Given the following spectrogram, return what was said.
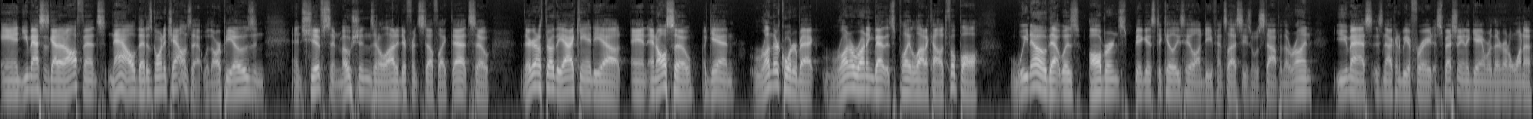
and UMass has got an offense now that is going to challenge that with RPOs and and shifts and motions and a lot of different stuff like that. So they're going to throw the eye candy out and and also again run their quarterback, run a running back that's played a lot of college football we know that was Auburn's biggest Achilles heel on defense last season was stopping the run. UMass is not going to be afraid, especially in a game where they're going to want to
